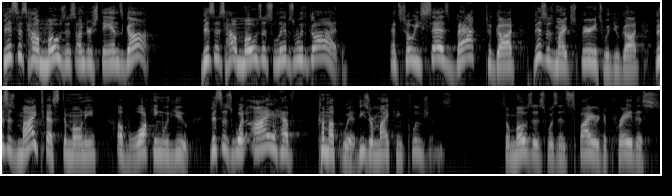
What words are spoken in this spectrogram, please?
This is how Moses understands God. This is how Moses lives with God. And so he says back to God, This is my experience with you, God. This is my testimony of walking with you. This is what I have come up with. These are my conclusions. So Moses was inspired to pray this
